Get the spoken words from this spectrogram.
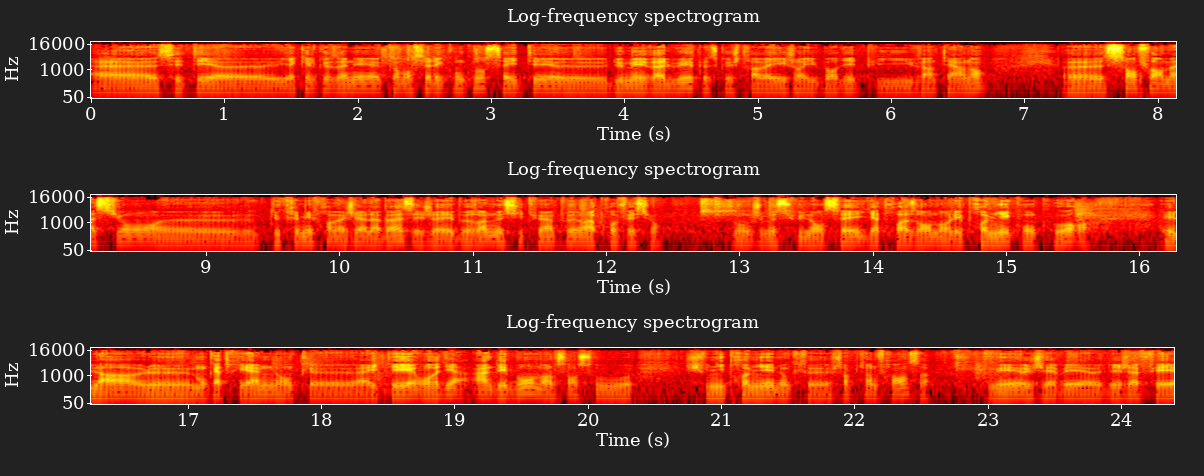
Euh, C'était euh, il y a quelques années, commencer les concours, ça a été euh, de m'évaluer parce que je travaille avec Jean-Yves Bordier depuis 21 ans, sans formation de crémier fromager à la base et j'avais besoin de me situer un peu dans la profession. Donc je me suis lancé il y a trois ans dans les premiers concours. Et là, mon quatrième donc, a été, on va dire, un des bons dans le sens où je finis premier, donc euh, champion de France. Mais euh, j'avais euh, déjà fait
